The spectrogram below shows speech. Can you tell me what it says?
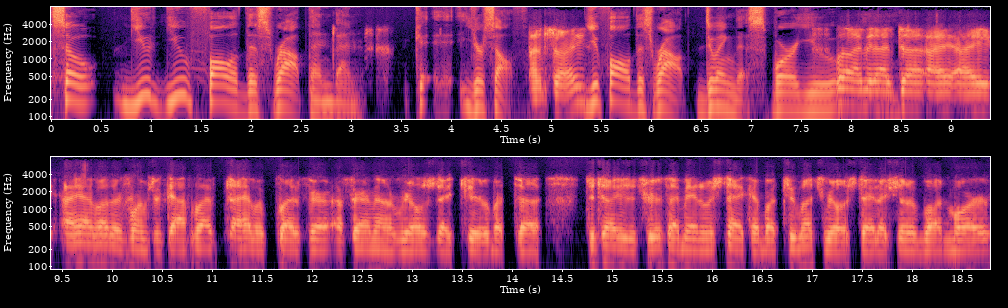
So you you followed this route then, Ben, yourself. I'm sorry. You followed this route, doing this. Were you? Well, I mean, I've done. I I, I have other forms of capital. I've, I have a quite a fair a fair amount of real estate too. But uh, to tell you the truth, I made a mistake. I bought too much real estate. I should have bought more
